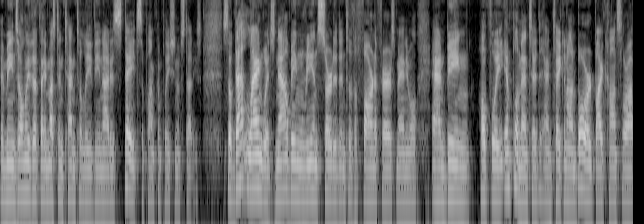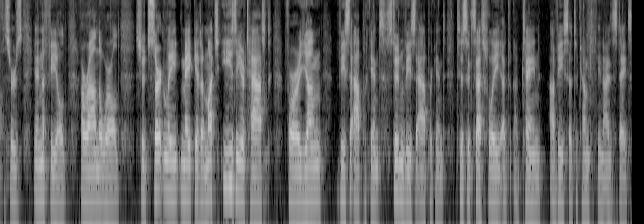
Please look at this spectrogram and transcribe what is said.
It means only that they must intend to leave the United States upon completion of studies. So that language now being reinserted into the Foreign Affairs Manual and being hopefully implemented and taken on board by consular officers in the field around the world should certainly make it a much easier task for a young visa applicant, student visa applicant, to successfully obtain a visa to come to the United States.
